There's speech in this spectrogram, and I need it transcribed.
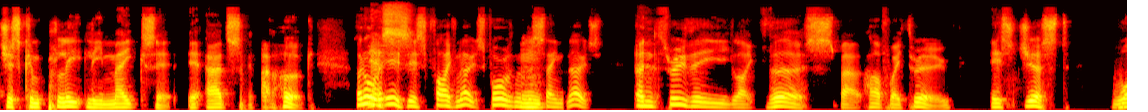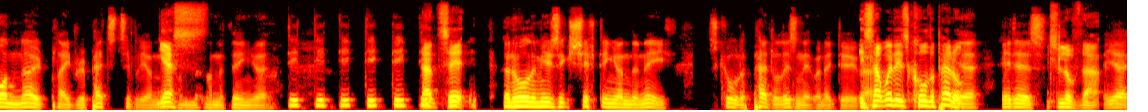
just completely makes it. It adds that hook, and all it Yes. is is five notes. Four of them are the Mm. same notes, and through the like verse, about halfway through, it's just one note played repetitively on, the- Yes. on, the, on the thing. uh, That's dit, it. dit, and all the music shifting underneath. It's called a pedal, isn't it? When they do that, Is that what it's called? The pedal? Yeah, it is. I love that. Yeah,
